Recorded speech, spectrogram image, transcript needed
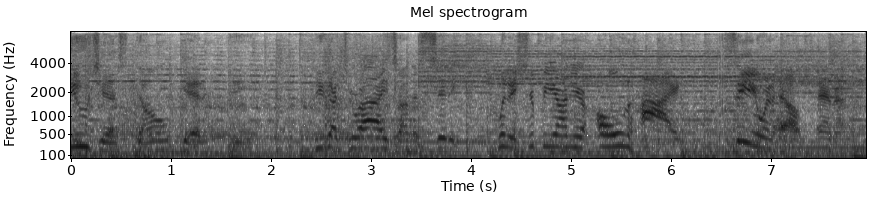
You just don't get it, D. You got your eyes on the city when they should be on your own hide. See you in hell, Tanner.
